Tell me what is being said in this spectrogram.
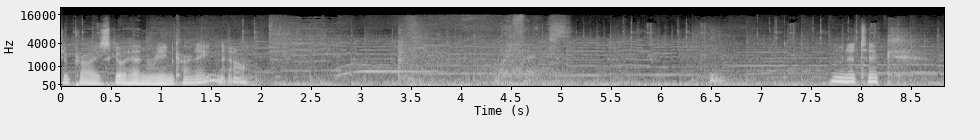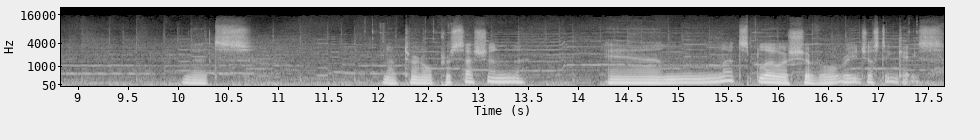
Should probably just go ahead and reincarnate now. Lunatic. Let's Nocturnal Procession. And let's blow a Chivalry just in case.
